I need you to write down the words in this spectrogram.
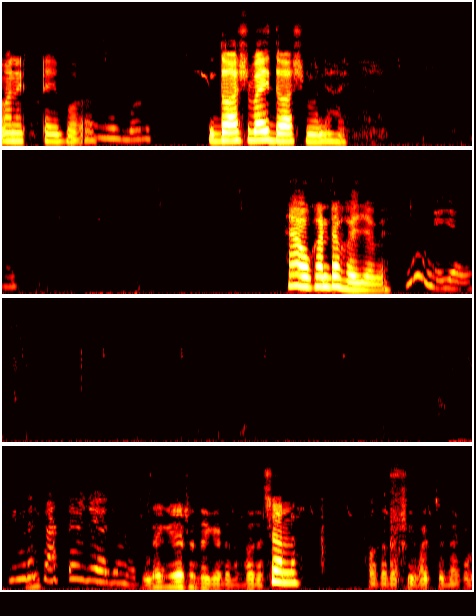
অনেকটাই বড় দশ বাই দশ মনে হয় হ্যাঁ ওখানটা হয়ে যাবে হুম, নিয়ে যাবে তিনটে চারটে বেজে গেছে হয়তো। দেখি এসো দেখি এটা ধরে চলো কতটা কি হচ্ছে দেখেন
